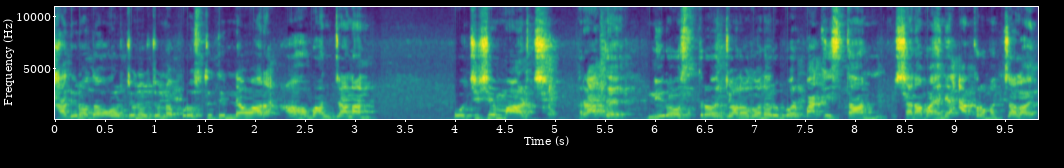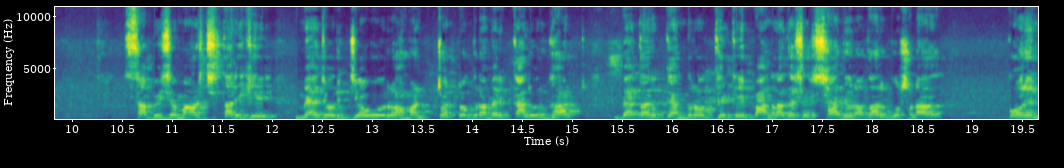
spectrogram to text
স্বাধীনতা অর্জনের জন্য প্রস্তুতি নেওয়ার আহ্বান জানান। পঁচিশে মার্চ রাতে নিরস্ত্র জনগণের উপর পাকিস্তান সেনাবাহিনী আক্রমণ চালায়। ছাব্বিশে মার্চ তারিখে মেজর জিয়াউর রহমান চট্টগ্রামের কালুরঘাট বেতার কেন্দ্র থেকে বাংলাদেশের স্বাধীনতার ঘোষণা করেন।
